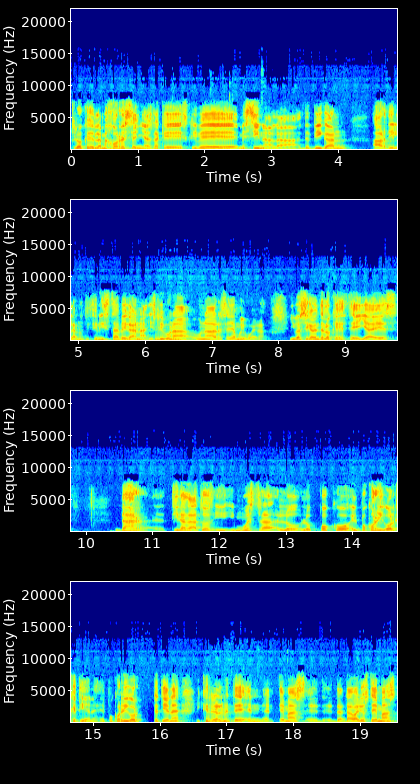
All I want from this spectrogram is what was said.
creo que la mejor reseña es la que escribe Messina, la The Vegan Ardi, la nutricionista vegana, y escribe una, una reseña muy buena. Y básicamente lo que hace ella es dar, eh, tira datos y, muestra lo, poco, el poco rigor que tiene, el poco rigor que tiene y que realmente en, temas, eh, da, varios temas,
